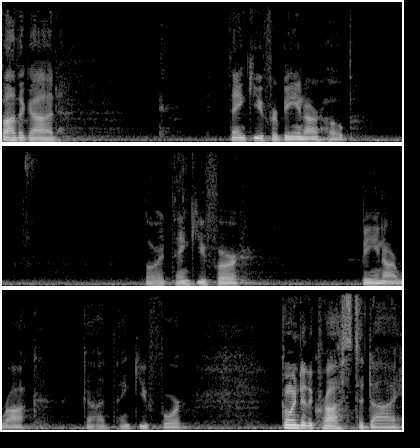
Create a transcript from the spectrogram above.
Father God, thank you for being our hope. Lord, thank you for being our rock. God, thank you for going to the cross to die.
